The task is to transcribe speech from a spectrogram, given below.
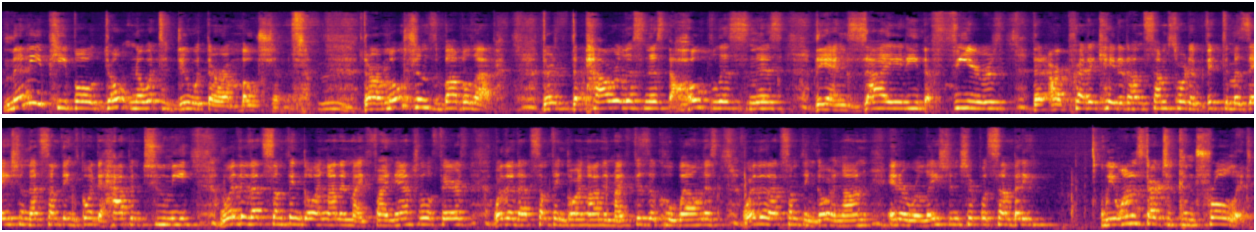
many people don't know what to do with their emotions. Their emotions bubble up. There's the powerlessness, the hopelessness, the anxiety, the fears that are predicated on some sort of victimization that something's going to happen to me, whether that's something going on in my financial affairs affairs, whether that's something going on in my physical wellness, whether that's something going on in a relationship with somebody we want to start to control it.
